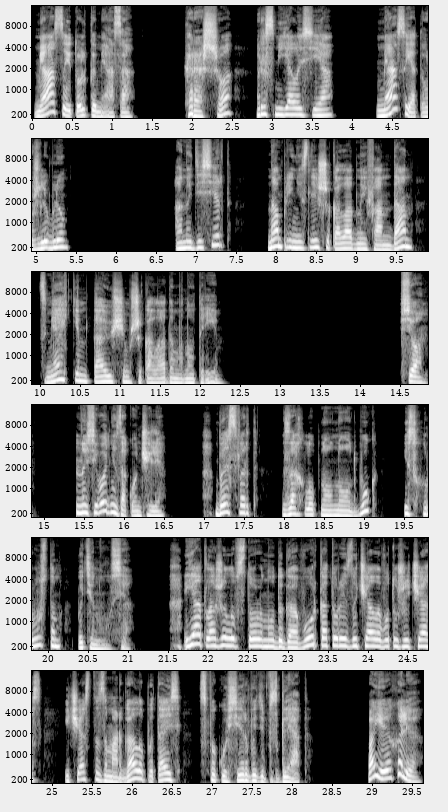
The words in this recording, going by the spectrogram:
Мясо и только мясо». «Хорошо», — рассмеялась я. «Мясо я тоже люблю». А на десерт нам принесли шоколадный фондан с мягким тающим шоколадом внутри. «Все, на сегодня закончили». Бесфорд захлопнул ноутбук и с хрустом потянулся. Я отложила в сторону договор, который изучала вот уже час, и часто заморгала, пытаясь сфокусировать взгляд. «Поехали!»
